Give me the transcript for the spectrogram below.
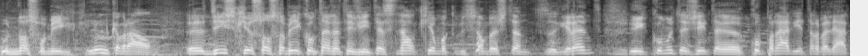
o nosso amigo Nuno Cabral. Uh, disse que eu só sabia contar até 20. É sinal que é uma comissão bastante grande e com muita gente a cooperar e a trabalhar.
